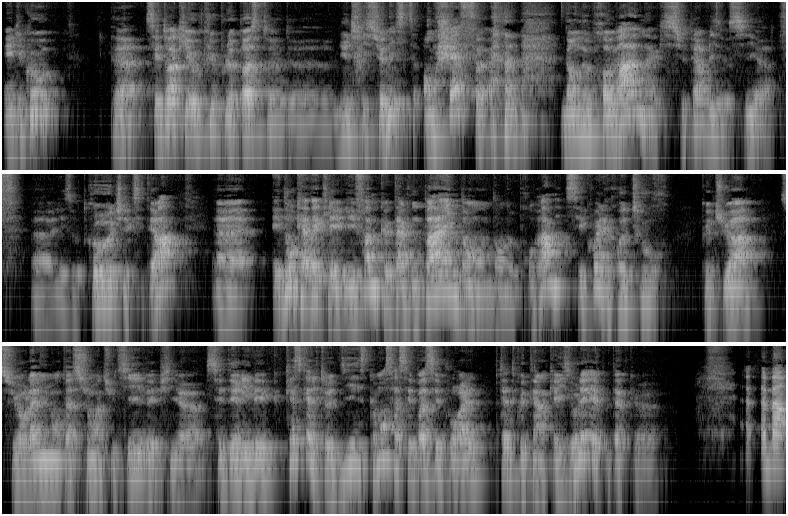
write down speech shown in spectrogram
Et du coup, euh, c'est toi qui occupes le poste de nutritionniste en chef dans nos programmes, qui supervise aussi euh, euh, les autres coachs, etc. et donc, avec les, femmes que tu accompagnes dans, nos programmes, c'est quoi les retours que tu as sur l'alimentation intuitive? Et puis ses dérivés Qu'est-ce qu'elles te disent? Comment ça s'est passé pour elles? Peut-être que tu es un cas isolé, peut-être que euh, ben,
